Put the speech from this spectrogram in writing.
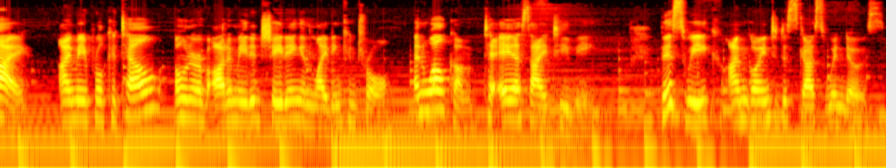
I'm April Kettelle, owner of Automated Shading and Lighting Control, and welcome to ASI TV. This week, I'm going to discuss windows,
